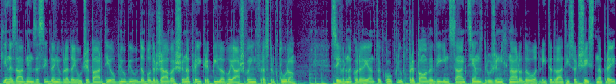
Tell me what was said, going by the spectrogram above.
ki je na zadnjem zasedanju vladajoče partije obljubil, da bo država še naprej krepila vojaško infrastrukturo. Severna Koreja tako kljub prepovedi in sankcijam Združenih narodov od leta 2006 naprej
